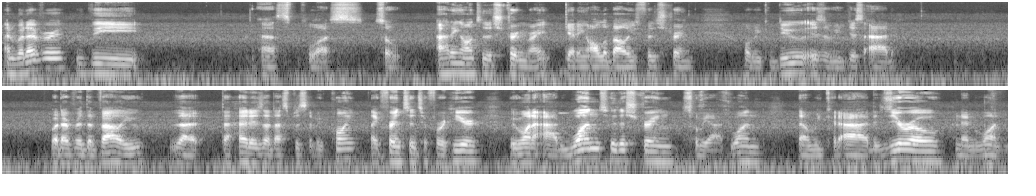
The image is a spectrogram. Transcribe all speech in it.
and whatever the s plus, so adding onto the string, right, getting all the values for the string, what we can do is we just add whatever the value that the head is at that specific point. Like for instance, if we're here, we want to add one to the string, so we add one, then we could add zero and then one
